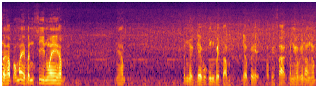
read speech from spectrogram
นะครับเอามาให้เพิ่นซีหน่วยครับนี่ครับเพิ่นอยากได้บักฮุ้งไปตำเดี๋ยวไปเอาไปฝากเพิ่นครับพี่น้องครับ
